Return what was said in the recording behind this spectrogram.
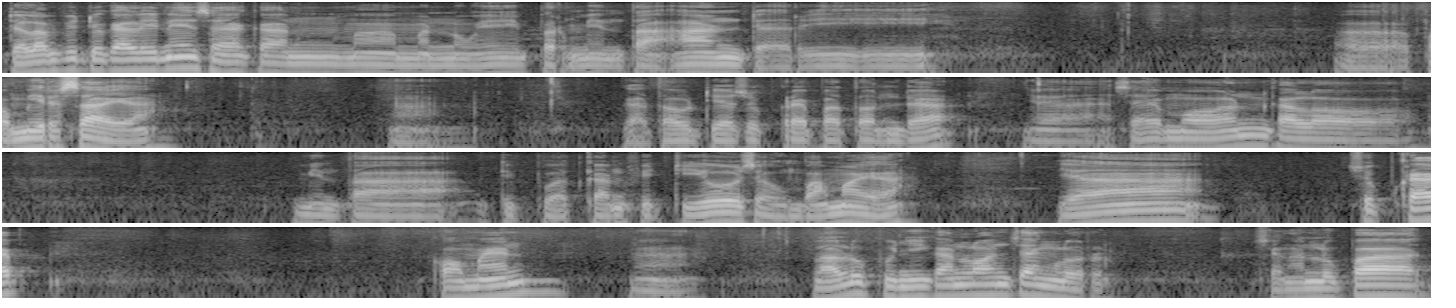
Dalam video kali ini saya akan memenuhi permintaan dari uh, pemirsa ya. Nah nggak tahu dia subscribe atau enggak ya saya mohon kalau minta dibuatkan video seumpama ya. Ya subscribe komen. Nah lalu bunyikan lonceng lur. Jangan lupa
